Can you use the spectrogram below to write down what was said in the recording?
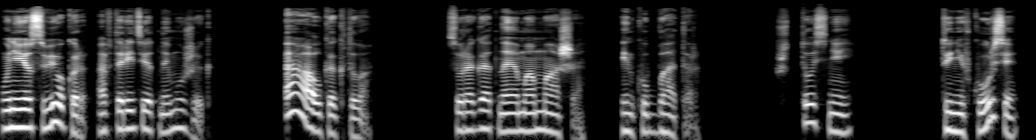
У нее свёкор авторитетный мужик. А Алка кто? Суррогатная мамаша, инкубатор. Что с ней? Ты не в курсе?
